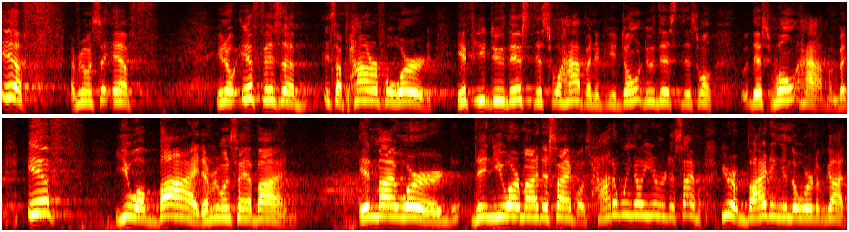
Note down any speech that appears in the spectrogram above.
If, everyone say if. You know, if is a, is a powerful word. If you do this, this will happen. If you don't do this, this won't, this won't happen. But if you abide, everyone say abide, in my word, then you are my disciples. How do we know you're a disciple? You're abiding in the word of God.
